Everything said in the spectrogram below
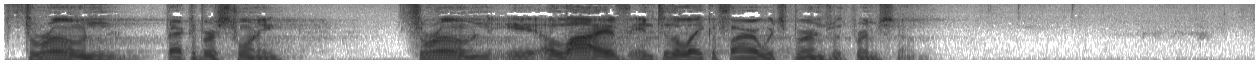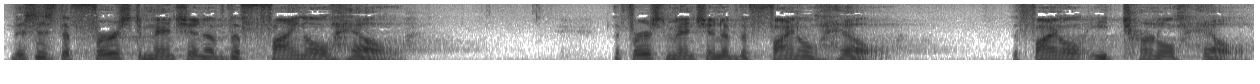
thrown, back to verse 20, thrown alive into the lake of fire which burns with brimstone. This is the first mention of the final hell. The first mention of the final hell. The final eternal hell.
